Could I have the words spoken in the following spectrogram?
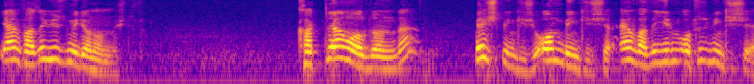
Ya en fazla 100 milyon olmuştur. Katliam olduğunda 5 bin kişi, 10 bin kişi, en fazla 20-30 bin kişi.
